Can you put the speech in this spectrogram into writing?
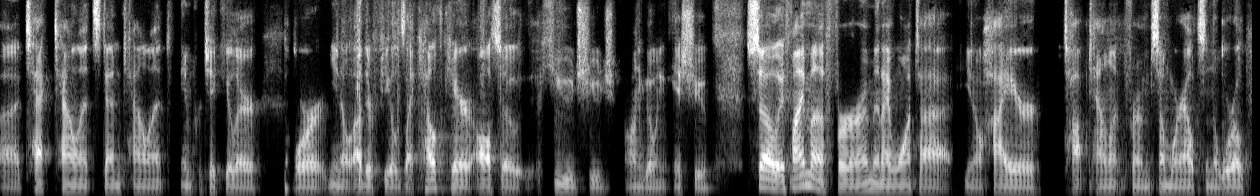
uh, tech talent, STEM talent in particular, or you know other fields like healthcare, also a huge huge ongoing issue. So if I'm a firm and I want to you know hire top talent from somewhere else in the world,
